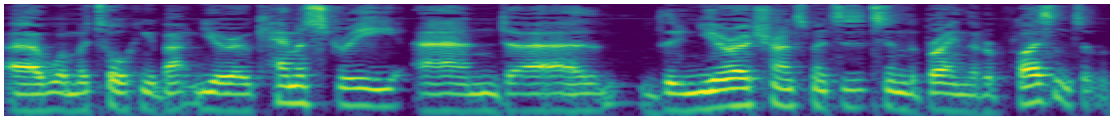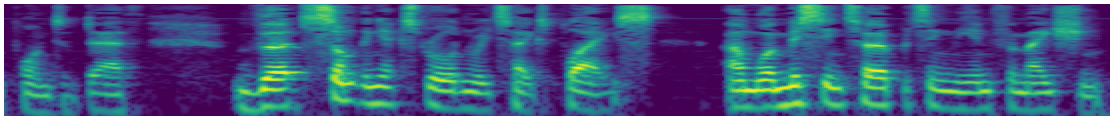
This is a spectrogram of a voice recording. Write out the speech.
uh, when we're talking about neurochemistry and uh, the neurotransmitters in the brain that are present at the point of death, that something extraordinary takes place and we're misinterpreting the information,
